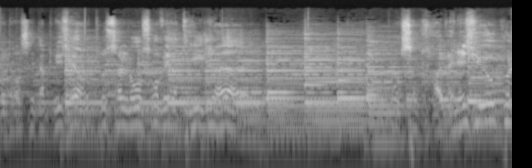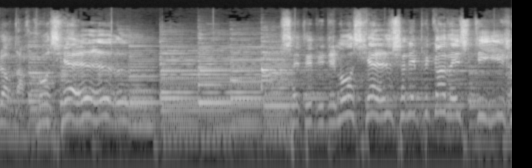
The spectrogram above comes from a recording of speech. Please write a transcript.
On dansait à plusieurs, tout seul dans son vertige. On se crevait les yeux aux couleurs d'arc-en-ciel. C'était du démentiel, ce n'est plus qu'un vestige.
